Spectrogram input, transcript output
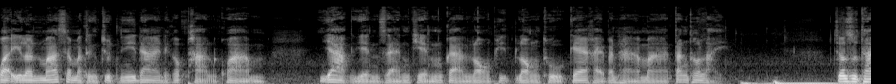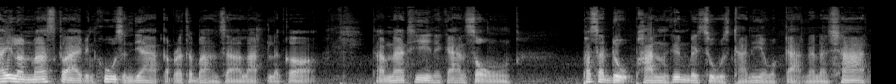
กว่าอีลอน มัสจะมาถึงจุดนี้ได้เนี่ยเขาผ่านความยากเย็นแสนเข็นการลองผิดลองถูกแก้ไขปัญหามาตั้งเท่าไหร่ จนสุดท้ายอีลอน มัสกลายเป็นคู่สัญญากับรัฐบาลสหรัฐ แล้วก็ทำหน้าที่ในการส่งพัสดุพันขึ้นไปสู่สถานีอวกาศนานาชาติ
